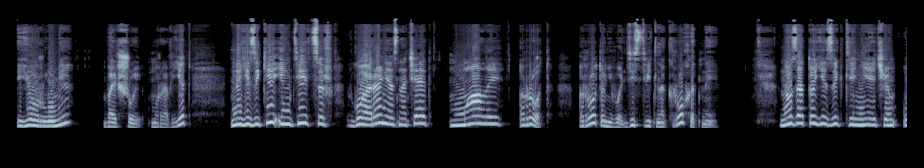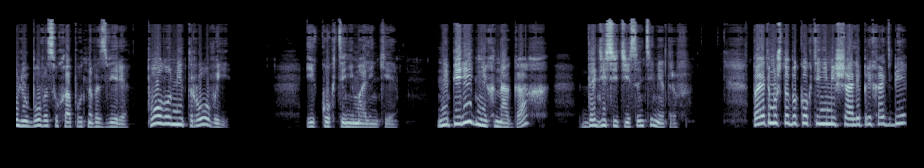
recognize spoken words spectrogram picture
Юруми, большой муравьед, на языке индейцев гуарани означает «малый рот». Рот у него действительно крохотный, но зато язык длиннее, чем у любого сухопутного зверя, полуметровый и когти не маленькие. На передних ногах до 10 сантиметров. Поэтому, чтобы когти не мешали при ходьбе,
